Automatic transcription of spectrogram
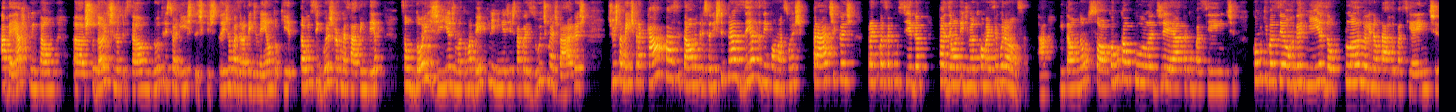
aberto, então uh, estudantes de nutrição, nutricionistas que estejam fazendo atendimento ou que estão inseguras para começar a atender, são dois dias, uma turma bem pequenininha, a gente está com as últimas vagas justamente para capacitar o nutricionista e trazer essas informações práticas para que você consiga fazer um atendimento com mais segurança. Tá? Então, não só como calcula a dieta com o paciente, como que você organiza o plano alimentar do paciente.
